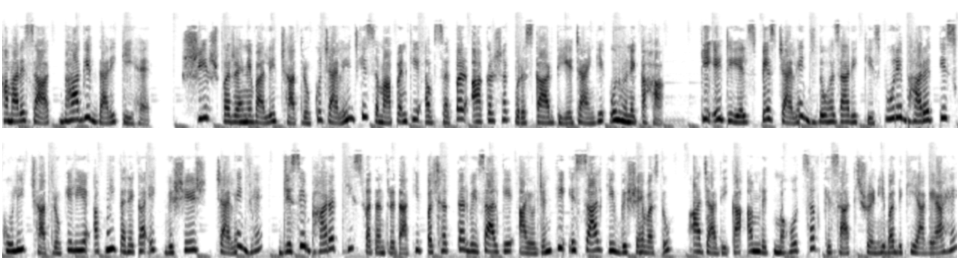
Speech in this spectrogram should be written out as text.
हमारे साथ भागीदारी की है। शीर्ष पर रहने वाले छात्रों को चैलेंज के समापन के अवसर पर आकर्षक पुरस्कार दिए जाएँगे, उन्होंने कहा। कि एटीएल स्पेस चैलेंज 2021 पूरे भारत के स्कूली छात्रों के लिए अपनी तरह का एक विशेष चैलेंज है, जिसे भारत की स्वतंत्रता की पचहत्तरवे साल के आयोजन की इस साल की विषय वस्तु, आज़ादी का अमृत महोत्सव के साथ श्रेणीबद्ध किया गया है,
